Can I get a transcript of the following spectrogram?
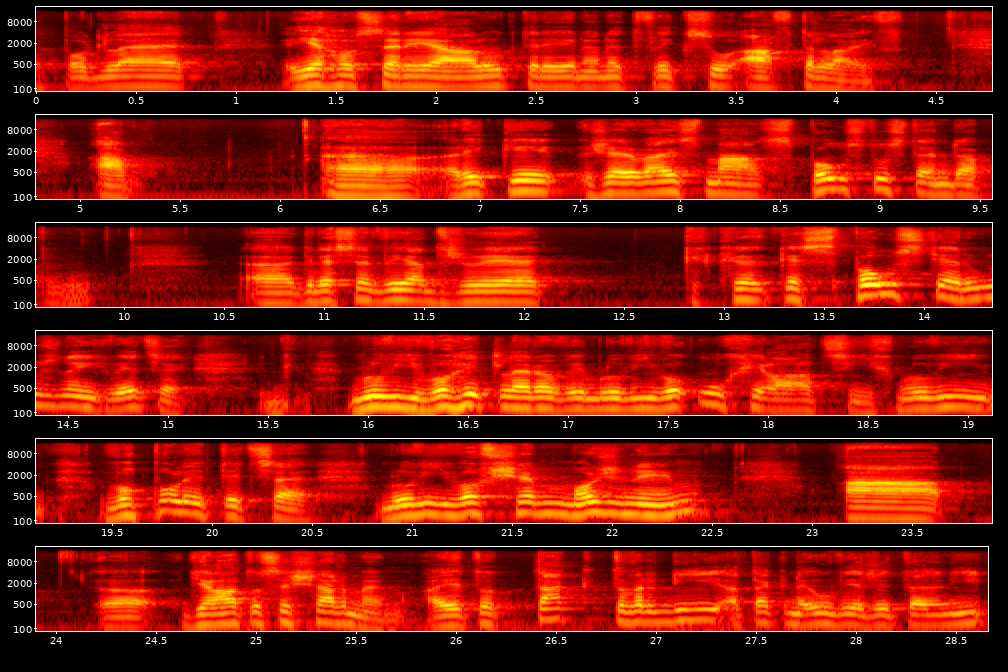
podle jeho seriálu, který je na Netflixu Afterlife. A uh, Ricky Gervais má spoustu stand-upů, uh, kde se vyjadřuje k, ke spoustě různých věcech. Mluví o Hitlerovi, mluví o úchylácích, mluví o politice, mluví o všem možným a Eh, dělá to se šarmem. A je to tak tvrdý a tak neuvěřitelný.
